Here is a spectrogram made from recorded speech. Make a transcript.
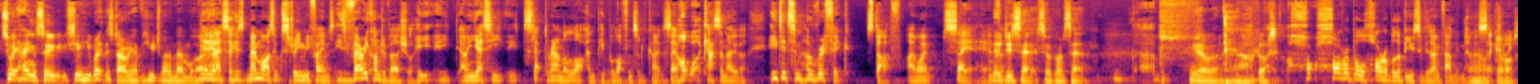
So wait, hang on. So, so he wrote this diary, We have a huge amount of memoir. Yeah, yeah. So his memoirs are extremely famous. He's very controversial. He, he I mean, yes, he, he slept around a lot, and people often sort of kind of say, "Oh, what a Casanova." He did some horrific stuff. I won't say it here. No, do say it. So go on, say it. Yeah, well, oh god. ho- horrible, horrible abuse of his own family members sexually. God.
